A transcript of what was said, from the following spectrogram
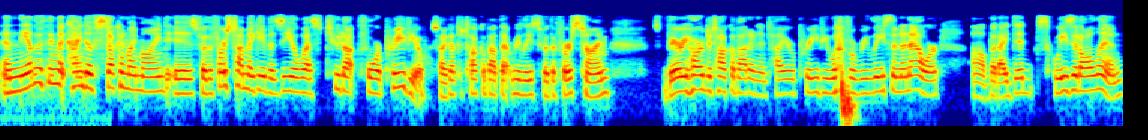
And the other thing that kind of stuck in my mind is for the first time I gave a ZOS 2.4 preview. So I got to talk about that release for the first time. It's very hard to talk about an entire preview of a release in an hour, uh, but I did squeeze it all in.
